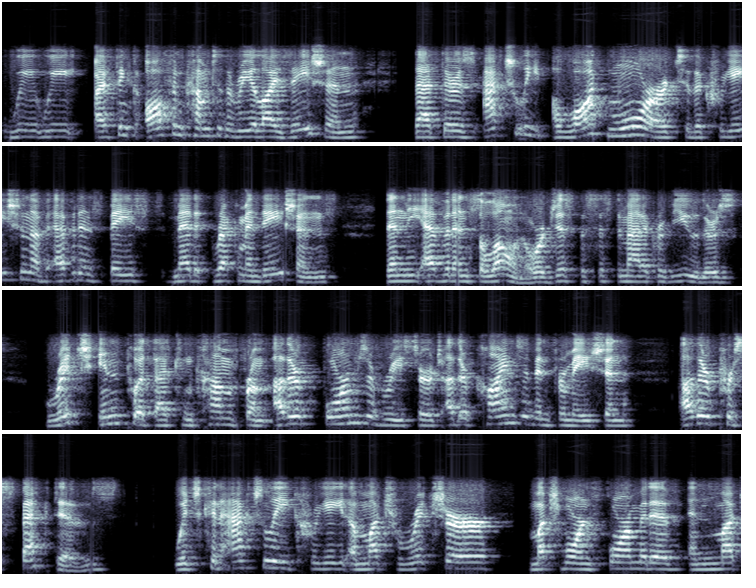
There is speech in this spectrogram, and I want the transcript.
we, we, I think, often come to the realization that there's actually a lot more to the creation of evidence based med- recommendations than the evidence alone or just the systematic review. There's rich input that can come from other forms of research, other kinds of information, other perspectives, which can actually create a much richer, much more informative, and much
